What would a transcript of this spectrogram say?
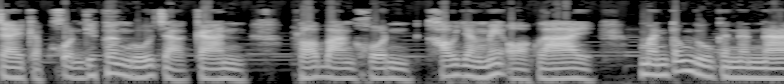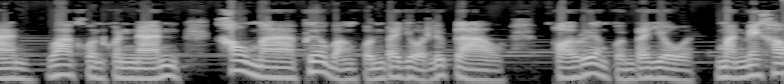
ใจกับคนที่เพิ่งรู้จักกัน เพราะบางคนเขายังไม่ออกลาย มันต้องดูกันนานๆ ว่าคนคนนั้นเข้ามาเพื่อหวังผลประโยชน์หรือเปล่า เพราะเรื่องผลประโยชน์มันไม่เข้า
